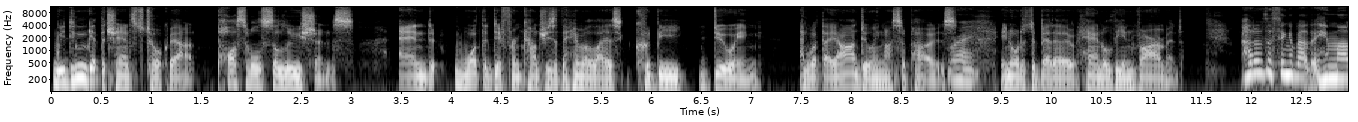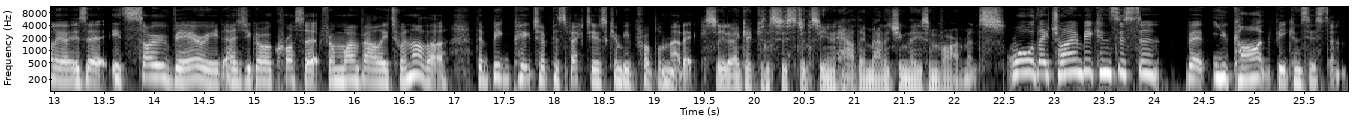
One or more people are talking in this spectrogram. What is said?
We didn't get the chance to talk about possible solutions and what the different countries of the Himalayas could be doing and what they are doing, I suppose, Right. in order to better handle the environment. Part of the thing about the Himalaya is that it's so varied as you go across it from one valley to another. The big picture perspectives can be problematic. So you don't get consistency in how they're managing these environments. Well, they try and be consistent, but you can't be consistent.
